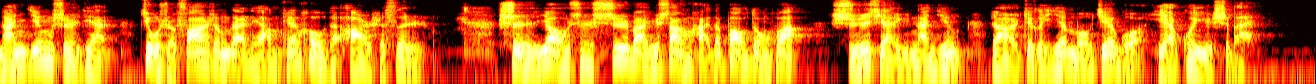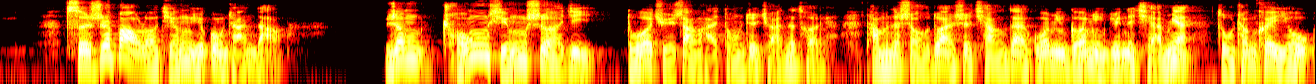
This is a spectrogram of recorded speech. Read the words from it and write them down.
南京事件就是发生在两天后的二十四日，是要使失败于上海的暴动化实现于南京。然而，这个阴谋结果也归于失败。此时，鲍洛廷与共产党仍重新设计夺取上海统治权的策略，他们的手段是抢在国民革命军的前面，组成可以由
